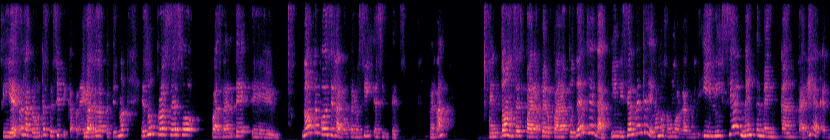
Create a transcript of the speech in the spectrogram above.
si esa es la pregunta específica, para llegar a la petite mort, es un proceso bastante, eh, no te puedo decir largo, pero sí es intenso, ¿verdad? Entonces, para, pero para poder llegar, inicialmente llegamos a un orgasmo. Inicialmente me encantaría que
